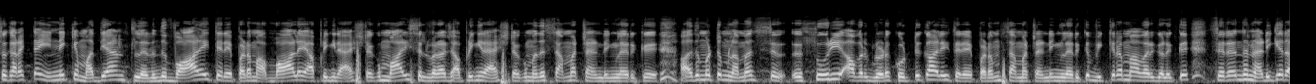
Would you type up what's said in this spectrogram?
ஸோ கரெக்டாக இன்றைக்கி மத்தியானத்துலேருந்து வாழை திரைப்படம் வாழை அப்படிங்கிற ஹேஷ்டாகும் மாரி செல்வராஜ் அப்படிங்கிற ஹேஷ்டாகும் வந்து செம்ம ட்ரெண்டிங்கில் இருக்குது அது மட்டும் இல்லாமல் சூரி அவர்களோட கொட்டுக்காளி திரைப்படம் செம்ம ட்ரெண்டிங்கில் இருக்குது விக்ரம் அவர்களுக்கு சிறந்த நடிகர்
